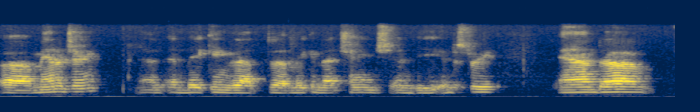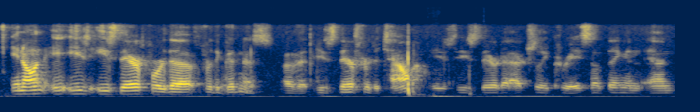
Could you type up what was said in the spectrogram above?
uh, managing and, and making that uh, making that change in the industry, and uh, you know, he's he's there for the for the goodness of it. He's there for the talent. He's he's there to actually create something and and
